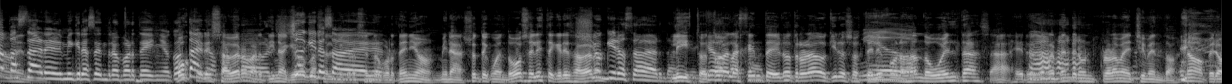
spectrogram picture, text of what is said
va a pasar en el microcentro porteño? ¿Vos Contanos, querés saber. Martina, qué Yo va a quiero pasar en el saber. microcentro porteño? Mira, yo te cuento. ¿Vos, Celeste, querés saber? Yo quiero saber también. Listo, ¿qué toda la gente del otro lado, quiero esos Miedo. teléfonos dando vueltas. Ah, de repente era un programa de chimento. No, pero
